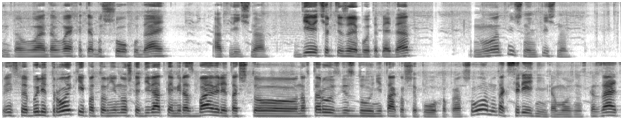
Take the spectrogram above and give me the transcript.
Давай, давай, хотя бы шоку дай. Отлично. 9 чертежей будет опять, да? Ну, отлично, отлично. В принципе, были тройки, потом немножко девятками разбавили, так что на вторую звезду не так уж и плохо прошло. Ну, так средненько, можно сказать.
